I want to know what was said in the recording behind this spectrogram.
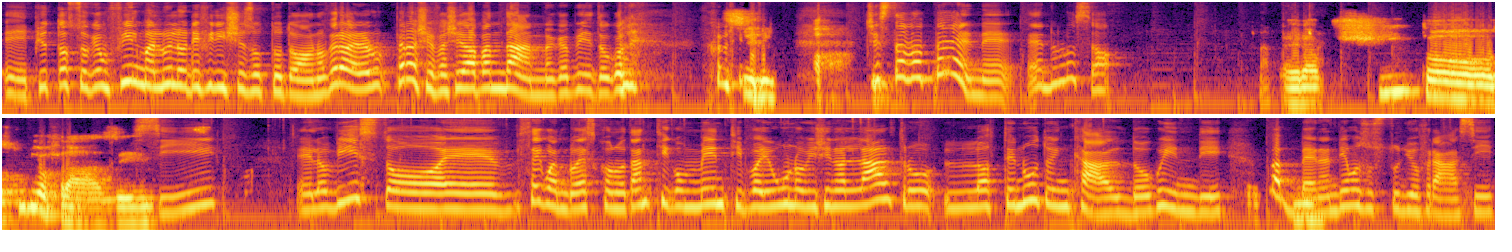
eh, piuttosto che un film, lui lo definisce sottotono. Però, era- però ci faceva pandan, capito? Con le- con le- Sì. Ci stava bene, eh, non lo so. Vabbè. Era uscito Studio Frasi. Sì, e l'ho visto e sai quando escono tanti commenti poi uno vicino all'altro, l'ho tenuto in caldo, quindi va bene, andiamo su Studio Frasi.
